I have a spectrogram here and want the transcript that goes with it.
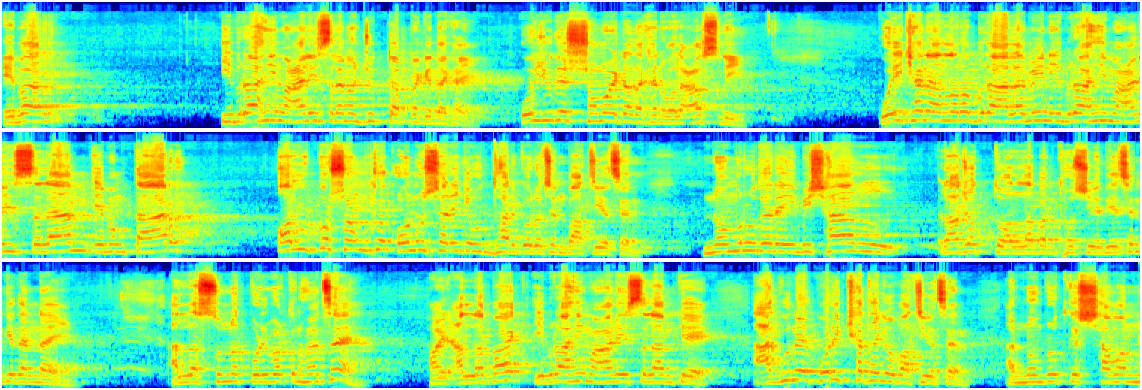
এবার ইব্রাহিম আলী ইসলামের যুগটা আপনাকে দেখাই। ওই যুগের সময়টা দেখেন বলে আসরি। ওইখানে আল্লাহ রবুল্লা আলমিন ইব্রাহিম আলী ইসলাম এবং তার অল্প সংখ্যক অনুসারীকে উদ্ধার করেছেন, বাঁচিয়েছেন। নমরুদের এই বিশাল রাজত্ব আল্লাপাক ধসিয়ে দিয়েছেন কি দেন নাই? আল্লাহ সুন্নত পরিবর্তন হয়েছে? হয় আল্লাপাক ইব্রাহিম আলী ইসলামকে আগুনের পরীক্ষা থেকেও বাঁচিয়েছেন আর নমরুদকে সামান্য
